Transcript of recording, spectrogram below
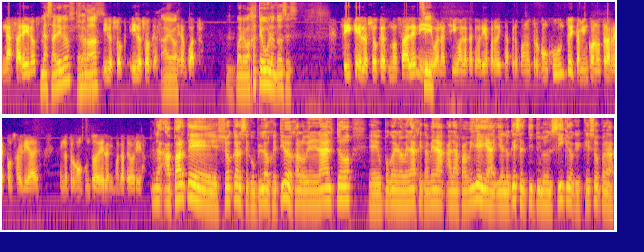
Nazarenos Nazarenos, es verdad. y los, Joker- y los Jokers, Ahí va. eran cuatro. Bueno, bajaste uno entonces. Sí, que los Jokers no salen y bueno, sigo en la categoría de parodistas, pero con otro conjunto y también con otras responsabilidades en otro conjunto de la misma categoría. Ya, Aparte, Joker se cumplió el objetivo de dejarlo bien en alto, eh, un poco en el homenaje también a, a la familia y a, y a lo que es el título en sí. Creo que, que eso para,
